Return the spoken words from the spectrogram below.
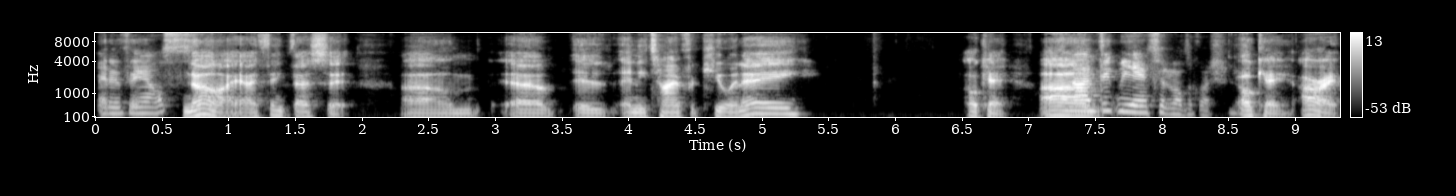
Anything else? No, I, I think that's it. Um, uh, is any time for Q and A? Okay. No, I Um, think we answered all the questions. okay. All right.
